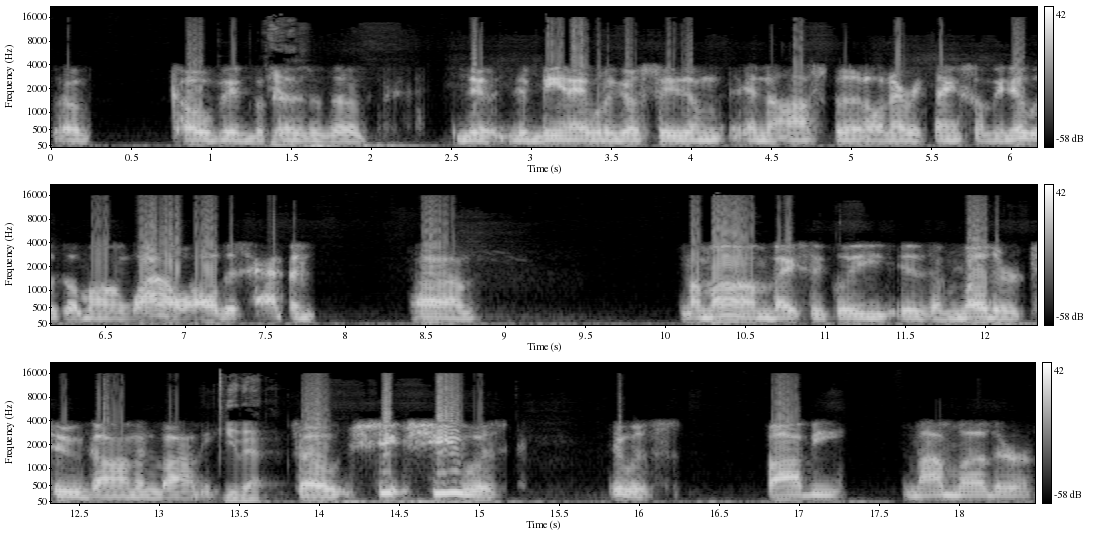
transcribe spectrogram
of COVID because yeah. of the, the, the being able to go see them in the hospital and everything. So I mean, it was a long while. All this happened. Um, my mom basically is a mother to Dom and Bobby. You bet. So she she was it was Bobby, my mother,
